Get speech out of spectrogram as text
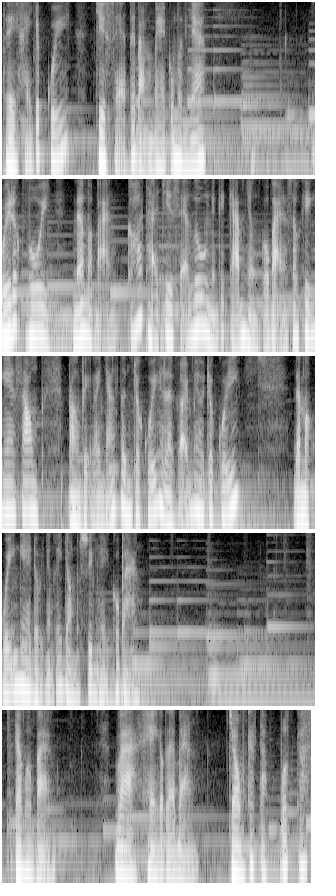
thì hãy giúp quý chia sẻ tới bạn bè của mình nha. Quý rất vui nếu mà bạn có thể chia sẻ luôn những cái cảm nhận của bạn sau khi nghe xong, bằng việc là nhắn tin cho quý hay là gửi mail cho quý, để mà quý nghe được những cái dòng suy nghĩ của bạn. Cảm ơn bạn, và hẹn gặp lại bạn trong các tập podcast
